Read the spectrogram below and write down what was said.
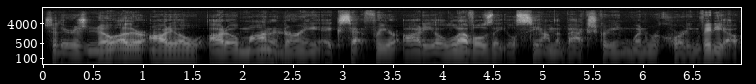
So there is no other audio auto monitoring except for your audio levels that you'll see on the back screen when recording video.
